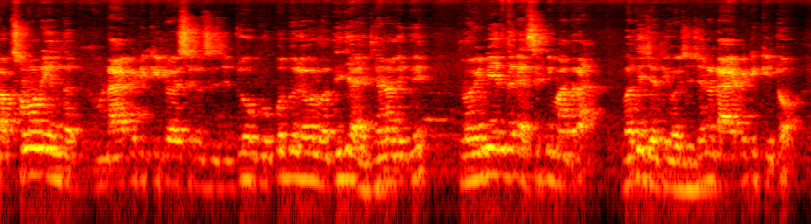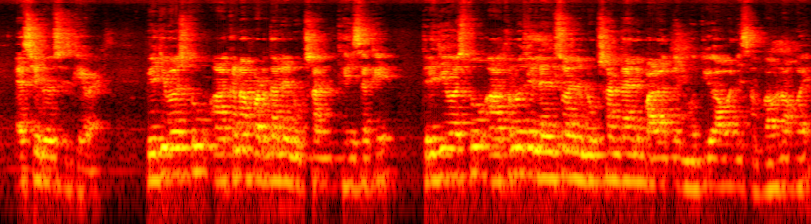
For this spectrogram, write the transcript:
લક્ષણોની અંદર ડાયાબિટીક કિટોએસિડોસિસ છે. જો ગ્લુકોઝનું લેવલ વધી જાય, જેના લીધે લોહીની અંદર એસિડની માત્રા વધી જતી હોય છે, જેને ડાયાબિટીક કીટો એસિડોસિસ કહેવાય. બીજી વસ્તુ, આંખના પડદાને નુકસાન થઈ શકે. ત્રીજી વસ્તુ, આંખનો જે લેન્સ હોય એને નુકસાન થાય અને બાળકને મોતિયો આવવાની સંભાવના હોય.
